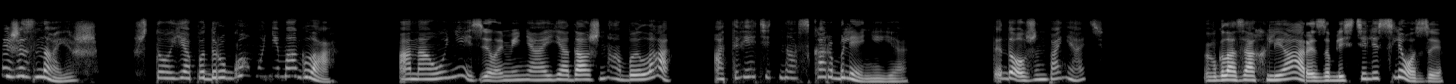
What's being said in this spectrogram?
«Ты же знаешь, что я по-другому не могла. Она унизила меня, и я должна была ответить на оскорбление. Ты должен понять». В глазах Лиары заблестели слезы.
